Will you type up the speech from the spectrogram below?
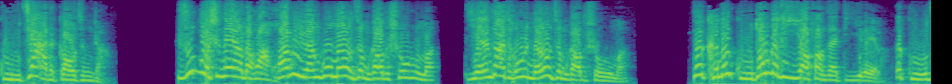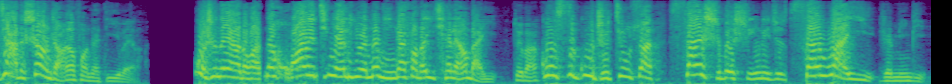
股价的高增长。如果是那样的话，华为员工能有这么高的收入吗？研发投入能有这么高的收入吗？那可能股东的利益要放在第一位了，那股价的上涨要放在第一位了。如果是那样的话，那华为今年利润，那你应该放到一千两百亿，对吧？公司估值就算三十倍市盈率，就是三万亿人民币。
